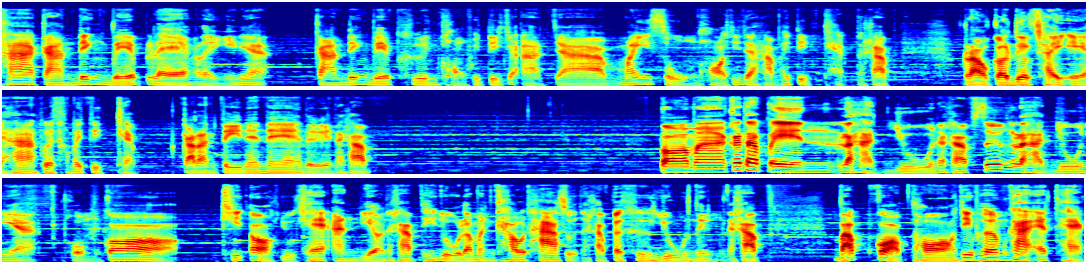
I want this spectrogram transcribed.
ค่าการเด้งเบฟแรงอะไรอย่างนี้เนี่ยการเด้งเบฟคืนของฟิติก็อาจจะไม่สูงพอที่จะทำให้ติดแคปนะครับ เราก็เลือกใช้ A5 เพื่อทำให้ติดแคปการันตีแน่ ๆเลยนะครับ ต่อมาก็จะเป็นรหัส U นะครับ ซึ่งรหัส U เนี่ยผมก็คิดออกอยู่แค่อันเดียวนะครับ ที่ดูแล้วมันเข้าท่าสุดนะครับ ก็คือ U1 นะครับ บัฟกรอบทองที่เพิ่มค่า Attack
